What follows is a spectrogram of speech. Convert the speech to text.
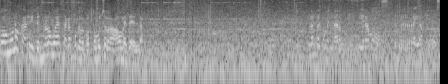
con unos carritos. No las voy a sacar porque me costó mucho trabajo meterlas. Nos recomendaron que hiciéramos regateos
